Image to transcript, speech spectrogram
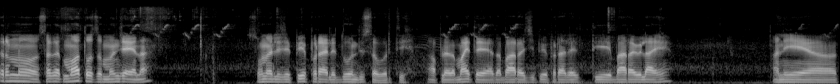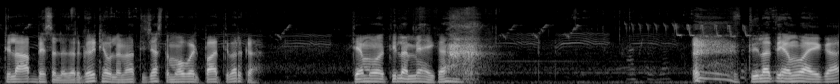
मित्रांनो सगळ्यात महत्त्वाचं म्हणजे आहे ना सोनालीचे पेपर आले दोन दिवसावरती. आपल्याला माहीत आहे आता बाराचे पेपर आले ती बारावीला आहे. आणि तिला अभ्यासाला जर घरी ठेवलं ना ती जास्त मोबाईल पाहते बरं का. त्यामुळं तिला मी आहे का? तिला त्यामुळं आहे का?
